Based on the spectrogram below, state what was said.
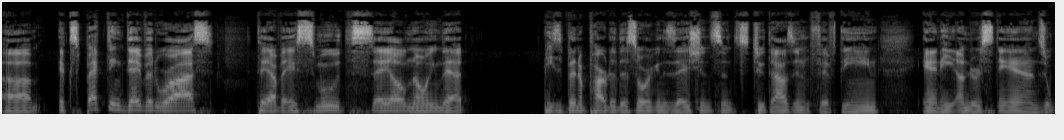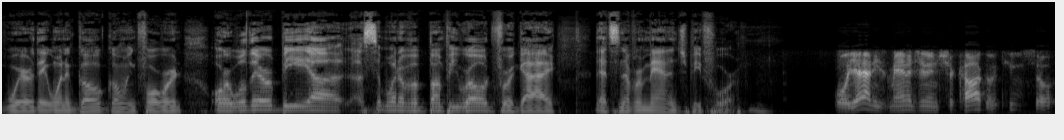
uh, expecting David Ross to have a smooth sail, knowing that He's been a part of this organization since 2015 and he understands where they want to go going forward? Or will there be uh, somewhat of a bumpy road for a guy that's never managed before? Well, yeah, and he's managing in Chicago too. So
